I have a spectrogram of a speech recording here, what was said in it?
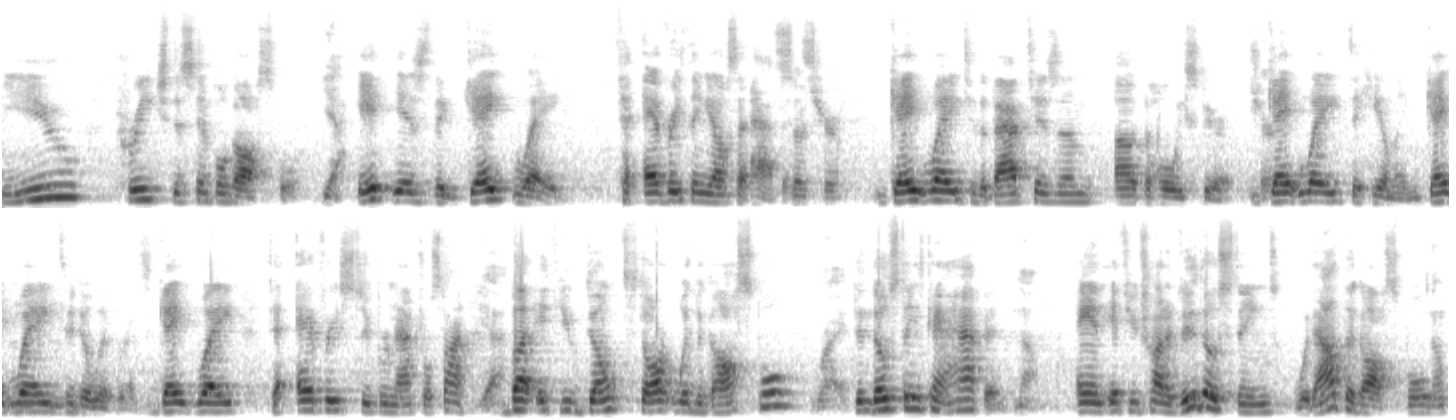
you preach the simple gospel, Yeah. it is the gateway to everything else that happens. so true. Gateway to the baptism of the Holy Spirit. Sure. Gateway to healing. Gateway Mhm. to deliverance. Gateway to every supernatural sign. Yeah. But if you don't start with the gospel, Right. then those things can't happen. No. And if you try to do those things without the gospel, Nope.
